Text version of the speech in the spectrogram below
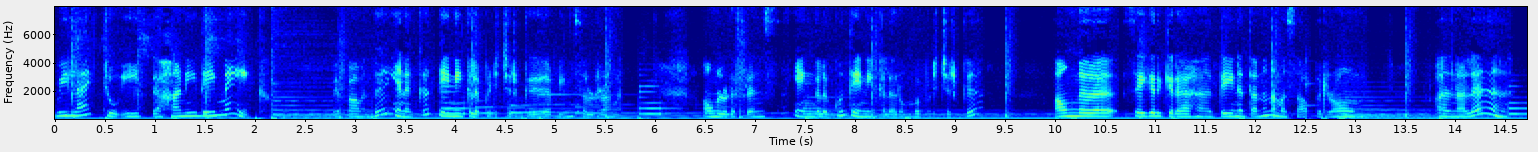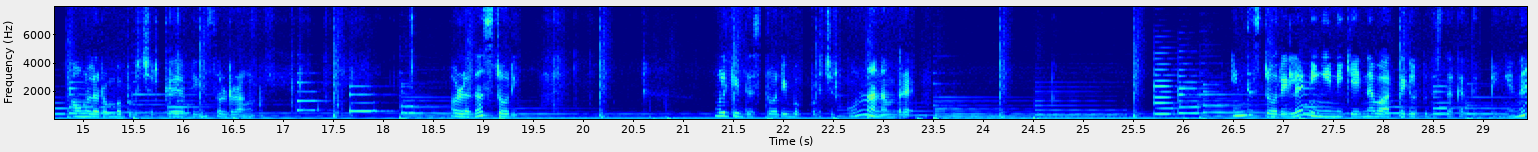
we like to eat the honey they make Peppa வந்து எனக்கு தேனீக்களை பிடிச்சிருக்கு அப்படின்னு சொல்கிறாங்க அவங்களோட ஃப்ரெண்ட்ஸ் எங்களுக்கும் தேனீக்களை ரொம்ப பிடிச்சிருக்கு. அவங்க சேகரிக்கிற தேனை தானே நம்ம சாப்பிட்றோம். அதனால் அவங்கள ரொம்ப பிடிச்சிருக்கு அப்படின்னு சொல்கிறாங்க அவ்வளோதான் ஸ்டோரி உங்களுக்கு இந்த ஸ்டோரி புக் பிடிச்சிருக்கும்னு நான் நம்புகிறேன் இந்த ஸ்டோரியில் நீங்கள் இன்றைக்கி என்ன வார்த்தைகள் புதுசாக கற்றுக்கிட்டீங்கன்னு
